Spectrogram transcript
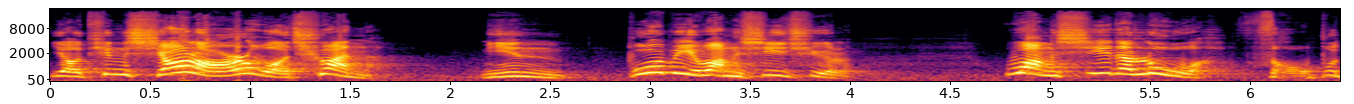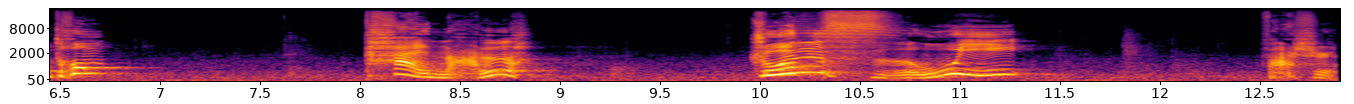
要听小老儿我劝呢，您不必往西去了，往西的路啊走不通，太难了，准死无疑。法师，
